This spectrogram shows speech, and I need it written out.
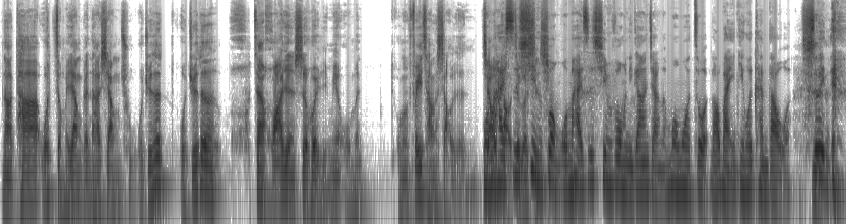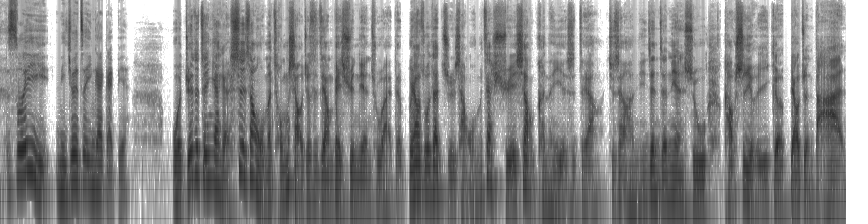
那他我怎么样跟他相处？我觉得，我觉得在华人社会里面，我们我们非常少人教我们还是导这个信奉，我们还是信奉你刚刚讲的默默做，老板一定会看到我。所以，所以你觉得这应该改变？我觉得这应该改。事实上，我们从小就是这样被训练出来的。不要说在职场，我们在学校可能也是这样，就是啊，你认真念书，考试有一个标准答案，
